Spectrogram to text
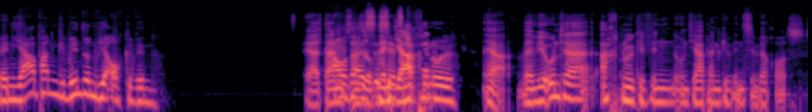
wenn Japan gewinnt und wir auch gewinnen. Ja, dann, Außer also, es ist wenn Japan, 8-0. Ja, wenn wir unter 8-0 gewinnen und Japan gewinnt, sind wir raus.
